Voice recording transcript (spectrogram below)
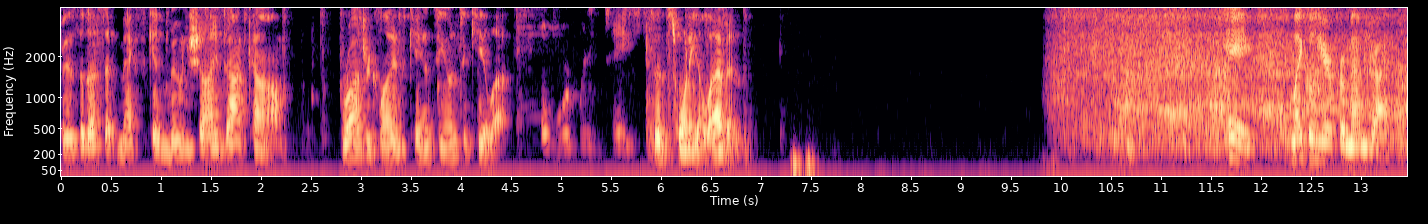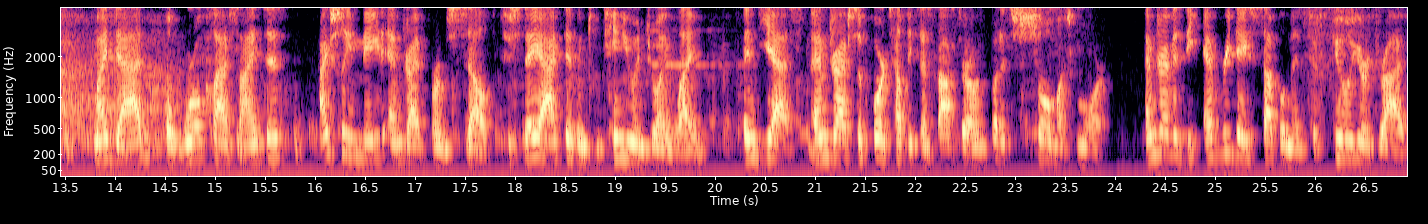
Visit us at MexicanMoonshine.com. Roger Clyne's Cancion Tequila. Award winning taste since 2011. Hey, Michael here from MDrive. My dad, a world class scientist, actually made MDrive for himself to stay active and continue enjoying life. And yes, MDrive supports healthy testosterone, but it's so much more. MDrive is the everyday supplement to fuel your drive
